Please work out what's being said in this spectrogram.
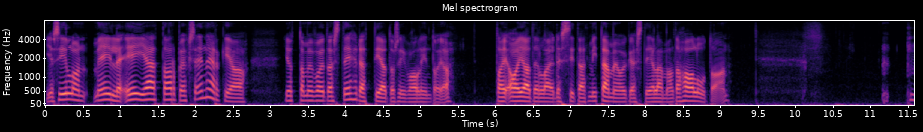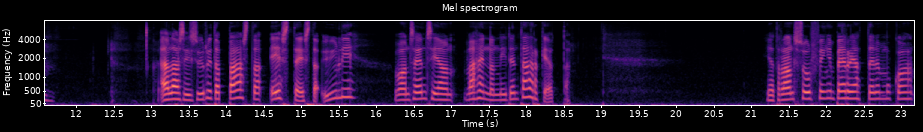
Ja silloin meille ei jää tarpeeksi energiaa jotta me voitaisiin tehdä tietoisia valintoja tai ajatella edes sitä, että mitä me oikeasti elämältä halutaan. Älä siis yritä päästä esteistä yli, vaan sen sijaan vähennä niiden tärkeyttä. Ja transsurfingin periaatteiden mukaan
